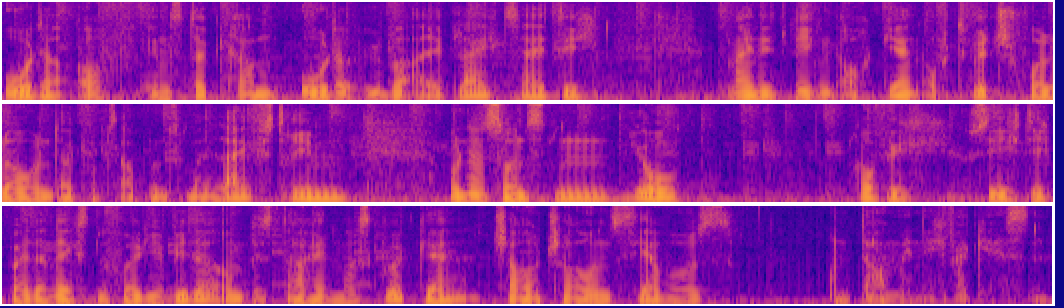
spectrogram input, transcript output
oder auf Instagram oder überall gleichzeitig. Meinetwegen auch gern auf Twitch followen, da gibt es ab und zu mal Livestream. Und ansonsten, jo, hoffe ich, sehe ich dich bei der nächsten Folge wieder und bis dahin mach's gut, gell? Ciao, ciao und Servus. Und Daumen nicht vergessen.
